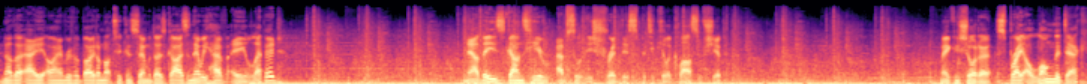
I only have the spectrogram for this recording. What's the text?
Another AI river boat. I'm not too concerned with those guys. And there we have a Leopard. Now these guns here absolutely shred this particular class of ship. Making sure to spray along the deck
